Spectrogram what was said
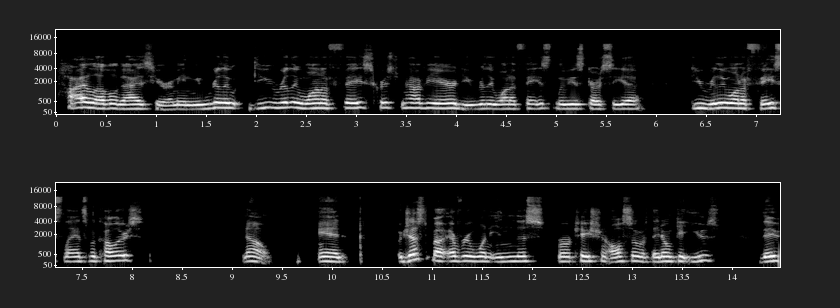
high level guys here. I mean, you really do you really want to face Cristian Javier? Do you really want to face Luis Garcia? Do you really want to face Lance McCullers? No. And just about everyone in this rotation, also, if they don't get used, they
